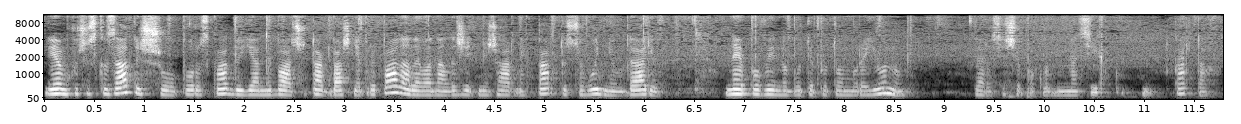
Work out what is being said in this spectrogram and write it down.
Я вам хочу сказати, що по розкладу я не бачу. Так, башня припала, але вона лежить між гарних карт, то сьогодні ударів не повинно бути по тому району. Зараз я ще покладу на цих картах.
